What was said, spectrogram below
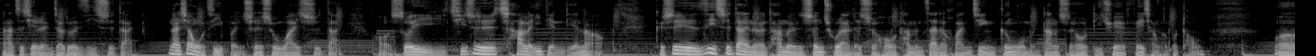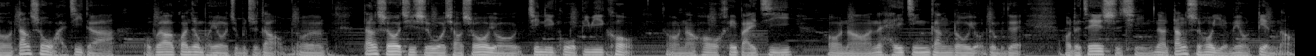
那这些人叫做 Z 世代。那像我自己本身是 Y 世代哦，所以其实差了一点点啊。可是 Z 世代呢，他们生出来的时候，他们在的环境跟我们当时候的确非常的不同。呃，当时我还记得啊，我不知道观众朋友知不知道，呃，当时候其实我小时候有经历过 B B 扣哦，然后黑白机哦，那那黑金刚都有，对不对？好的这些事情，那当时候也没有电脑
